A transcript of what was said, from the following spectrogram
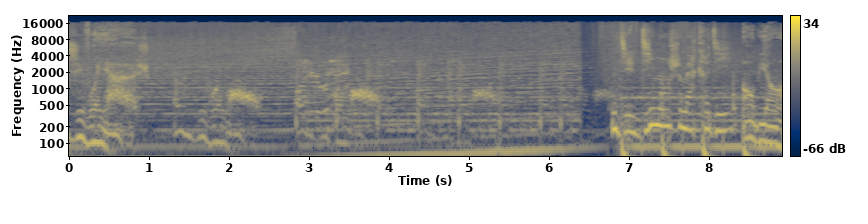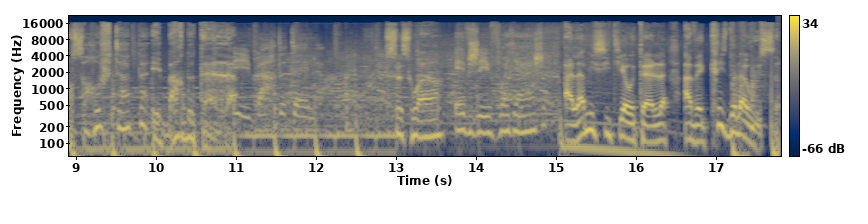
FG Voyage. Du dimanche au mercredi, Ambiance rooftop et bar d'hôtel. et bar d'hôtel. Ce soir, FG Voyage, à l'Amicitia Hotel avec Chris Delahousse.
